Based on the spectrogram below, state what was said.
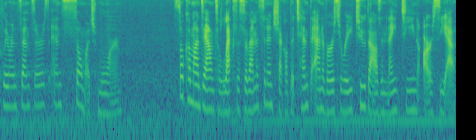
clearance sensors, and so much more. So come on down to Lexus of Edmonton and check out the 10th anniversary 2019 RCF.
